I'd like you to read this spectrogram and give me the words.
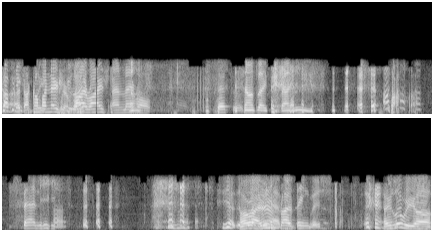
Combination. Uh, a combination, Would you fried like? rice and level. That's It it. sounds like Spanish. Spanish. yeah, that's All what right, you it's have right. English. hey, Louie, uh,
